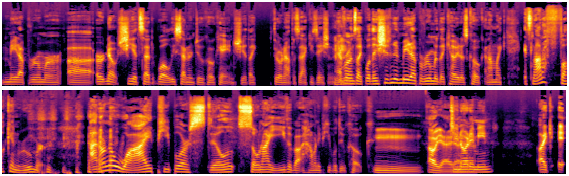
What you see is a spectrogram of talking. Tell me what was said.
made up rumor, uh, or no, she had said, well, Lisa didn't do cocaine. She had like thrown out this accusation. Everyone's like, well, they shouldn't have made up a rumor that Kelly does coke. And I'm like, it's not a fucking rumor. I don't know why people are still so naive about how many people do coke. Mm. Oh yeah. Do you know what I mean? Like, it,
